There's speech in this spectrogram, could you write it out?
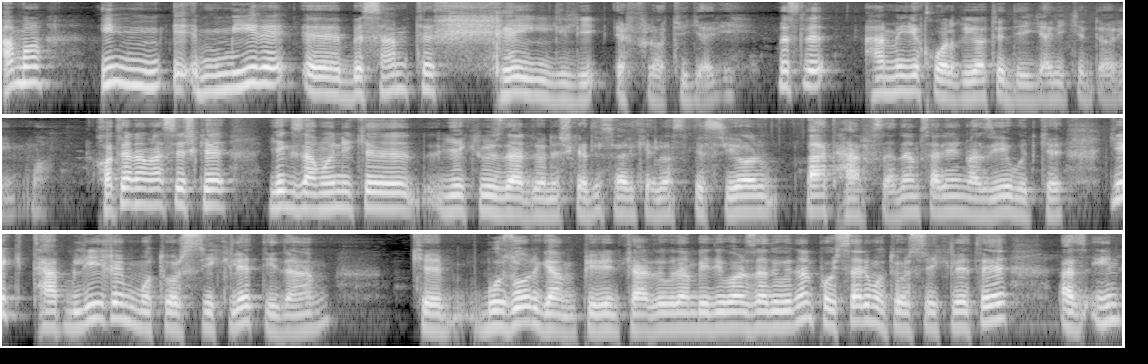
اما این میره به سمت خیلی افراتیگری مثل همه خلقیات دیگری که داریم ما. خاطرم هستش که یک زمانی که یک روز در دانشکده سر کلاس بسیار بد حرف زدم سر این قضیه بود که یک تبلیغ موتورسیکلت دیدم که بزرگم پرینت کرده بودم به دیوار زده بودن پشت سر موتورسیکلته از این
